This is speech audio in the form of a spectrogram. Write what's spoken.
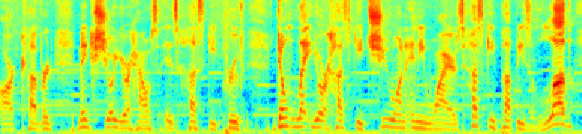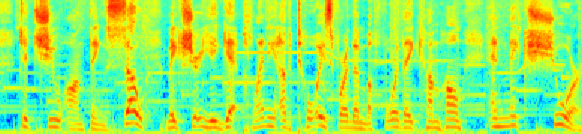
are covered. Make sure your house is husky proof. Don't let your husky chew on any wires. Husky puppies love to chew on things, so make sure you get plenty of toys for them before they come home and make sure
